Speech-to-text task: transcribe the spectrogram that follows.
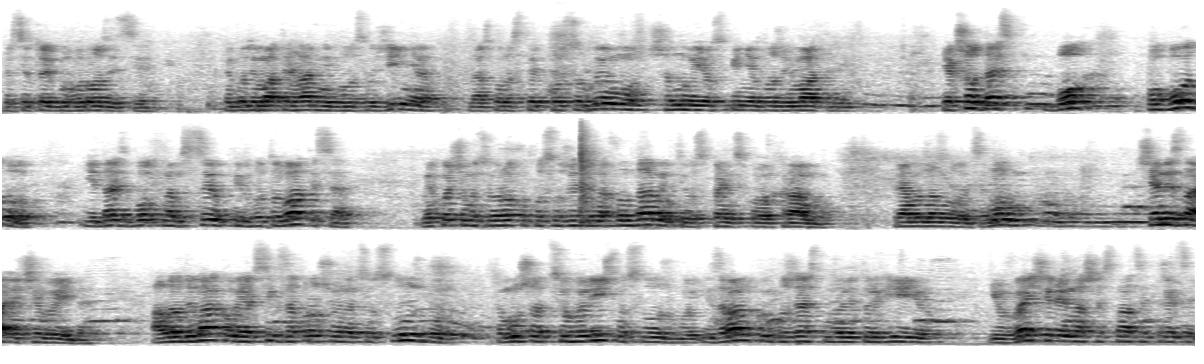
Пресвятої Богородиці ми будемо мати гарні богослужіння. Наш монастир по-особливому шанує Оспіння Божої Матері. Якщо дасть Бог погоду і дасть Бог нам сил підготуватися, ми хочемо цього року послужити на фундаменті Успенського храму, прямо на вулиці. Ну, ще не знаю, чи вийде. Але одинаково я всіх запрошую на цю службу, тому що цьогорічну службу і зранку божественну літургію, і ввечері на 16.30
